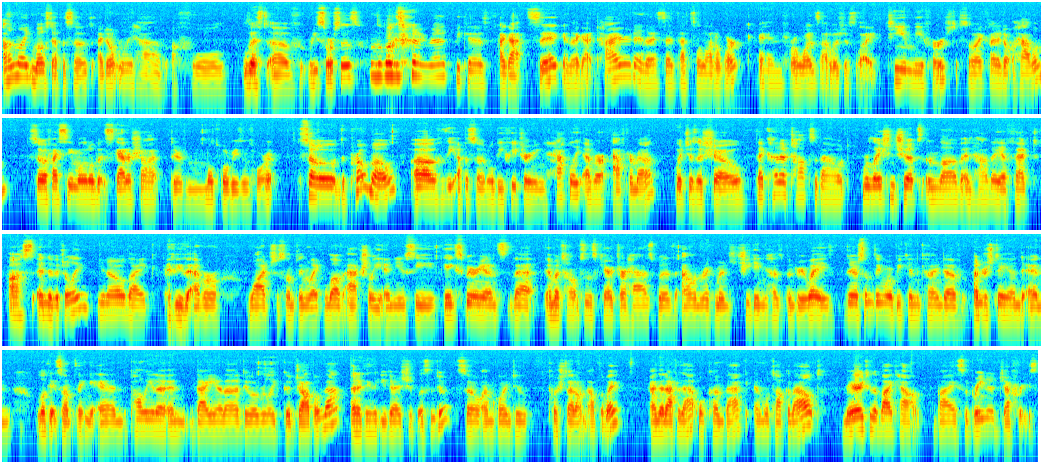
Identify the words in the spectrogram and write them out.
Unlike most episodes, I don't really have a full list of resources from the books that I read because I got sick and I got tired and I said that's a lot of work. And for once, I was just like, team me first, so I kind of don't have them. So if I seem a little bit scattershot, there's multiple reasons for it. So the promo of the episode will be featuring Happily Ever Aftermath, which is a show that kind of talks about relationships and love and how they affect us individually. You know, like if you've ever watched something like Love Actually and you see the experience that Emma Thompson's character has with Alan Rickman's cheating husbandry ways, there's something where we can kind of understand and look at something and Paulina and Diana do a really good job of that and I think that you guys should listen to it. So I'm going to push that on out the way. And then after that, we'll come back and we'll talk about Married to the Viscount by Sabrina Jeffries.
